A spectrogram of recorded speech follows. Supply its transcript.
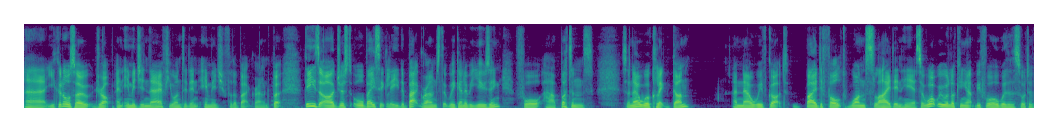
Uh, you can also drop an image in there if you wanted an image for the background. But these are just all basically the backgrounds that we're going to be using for our buttons. So now we'll click done and now we've got by default one slide in here. So what we were looking at before were the sort of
